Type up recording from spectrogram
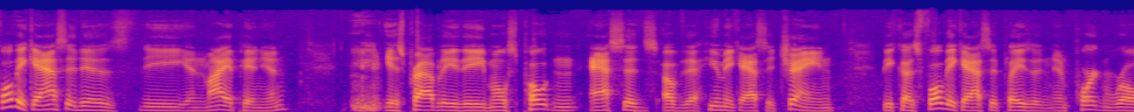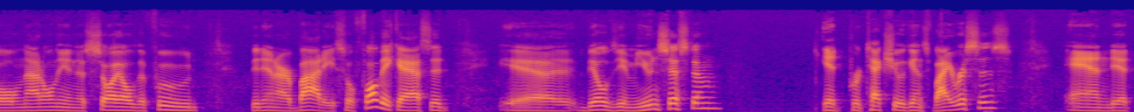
Fulvic acid is the, in my opinion, is probably the most potent acids of the humic acid chain because fulvic acid plays an important role not only in the soil, the food, but in our body. So fulvic acid uh, builds the immune system, it protects you against viruses, and it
